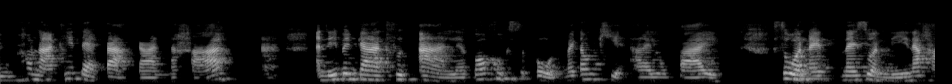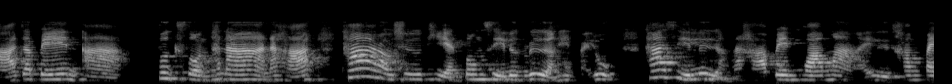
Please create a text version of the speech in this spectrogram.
ยุกต์เท่านั้นที่แตกต่างกันนะคะอันนี้เป็นการฝึกอ่านแล้วก็ฝึกสะกดไม่ต้องเขียนอะไรลงไป ส่วนในในส่วนนี้นะคะจะเป็นอ่า ฝึกสนทนานะคะ ถ้าเราชื่อเขียนตรงสีเหลืองๆเห็นไหมลูก ถ้าสีเหลืองนะคะเป็นความหมายหรือคำแปล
